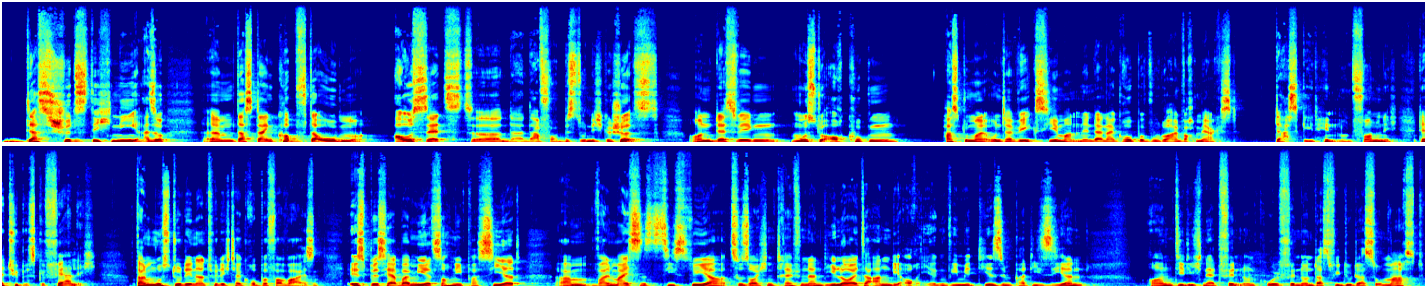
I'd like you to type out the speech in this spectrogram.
Das schützt dich nie. Also, ähm, dass dein Kopf da oben aussetzt, äh, da, davor bist du nicht geschützt. Und deswegen musst du auch gucken, hast du mal unterwegs jemanden in deiner Gruppe, wo du einfach merkst, das geht hinten und vorne nicht. Der Typ ist gefährlich. Dann musst du den natürlich der Gruppe verweisen. Ist bisher bei mir jetzt noch nie passiert, ähm, weil meistens ziehst du ja zu solchen Treffen dann die Leute an, die auch irgendwie mit dir sympathisieren und die dich nett finden und cool finden und das, wie du das so machst.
